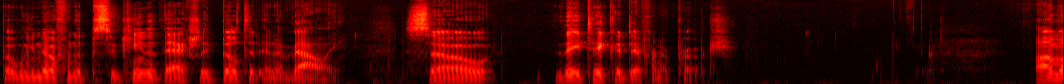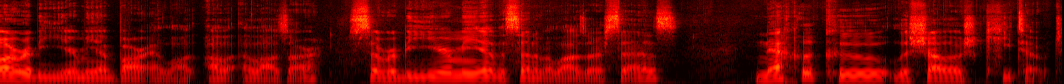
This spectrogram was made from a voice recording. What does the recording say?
But we know from the Pesukim that they actually built it in a valley, so they take a different approach. Amar Rabbi Yirmiyah bar Elazar. So Rabbi Yirmiyah, the son of Elazar, says, Nechlaku l'shalosh kitot.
